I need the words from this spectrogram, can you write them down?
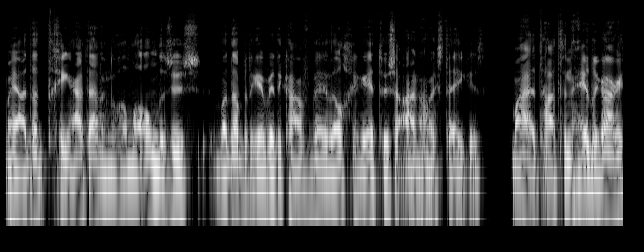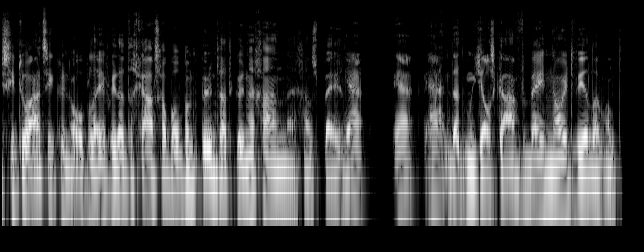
Maar ja, dat ging uiteindelijk nog allemaal anders. Dus wat dat betreft werd de KNVB wel gered tussen aanhalingstekens. Maar het had een hele rare situatie kunnen opleveren. Dat de graafschap op een punt had kunnen gaan, eh, gaan spelen. Ja, ja, ja. En dat moet je als KNVB nooit willen. Want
